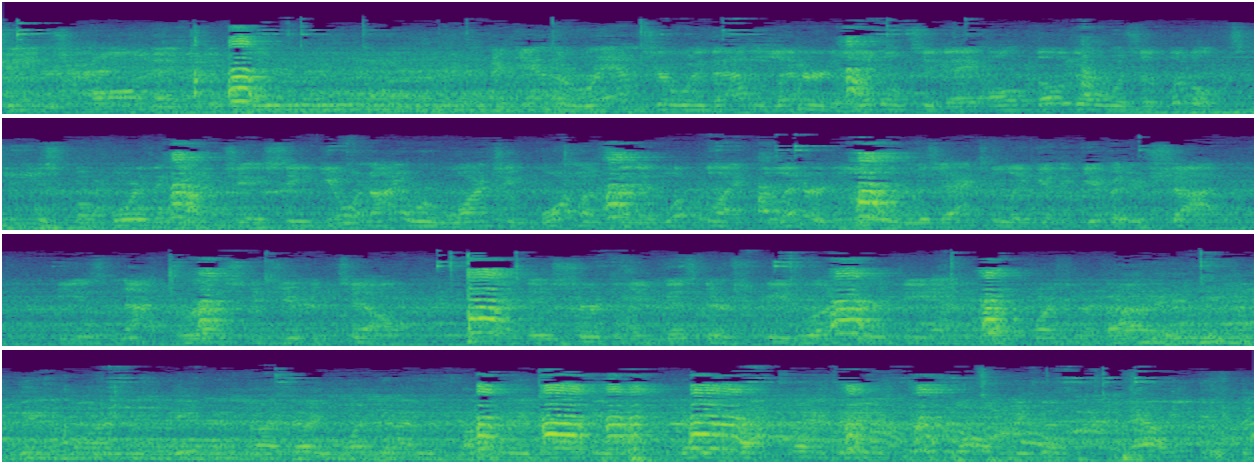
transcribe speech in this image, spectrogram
James Hall makes the play. Again, the Rams are without Leonard Little today, although there was a little tease before the game, JC. You and I were watching warm-ups, and it looked like Leonard Little was actually going to give it a shot. He is not dressed, as you can tell. And they certainly missed their speed rusher at the end. No question about it. He's a big part of this defense. But I tell you, one guy who's probably talking to be back playing today is because now he gets to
